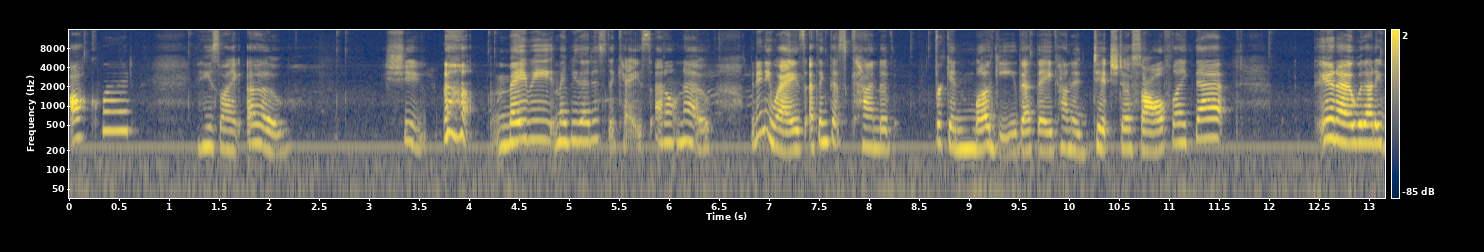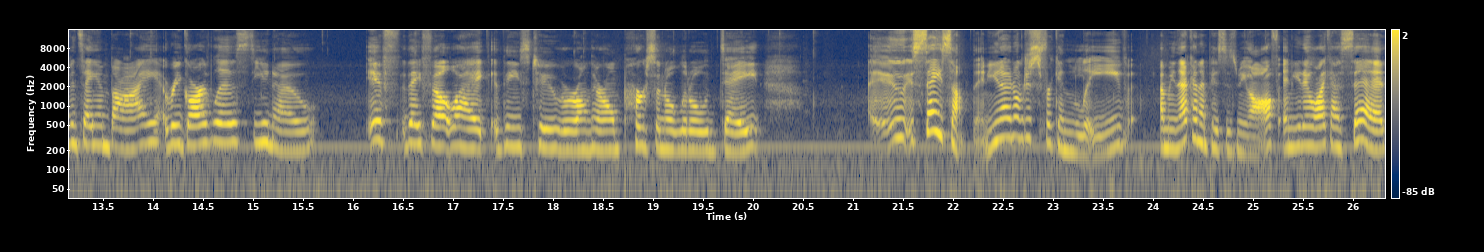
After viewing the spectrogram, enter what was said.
awkward. And he's like, oh, shoot. maybe maybe that is the case. I don't know. But anyways, I think that's kind of freaking muggy that they kind of ditched us off like that. You know, without even saying bye. Regardless, you know, if they felt like these two were on their own personal little date, uh, say something. You know, don't just freaking leave. I mean, that kind of pisses me off. And, you know, like I said,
